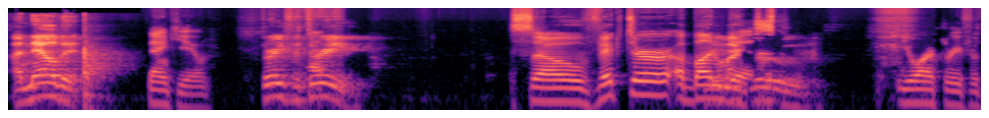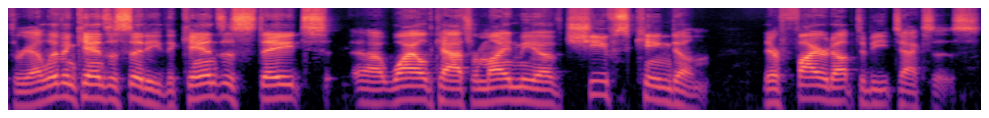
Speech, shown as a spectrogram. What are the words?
I nailed it. Thank you. Three for three. So Victor Abundis. You are three for three. I live in Kansas City. The Kansas State uh, Wildcats remind me of Chiefs Kingdom. They're fired up to beat Texas.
